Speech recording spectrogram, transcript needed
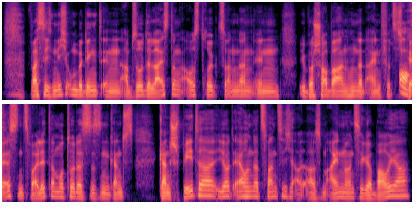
was sich nicht unbedingt in absurde Leistung ausdrückt, sondern in überschaubaren 141 oh. PS, ein 2-Liter-Motor. Das ist ein ganz, ganz später JR 120 aus dem 91er Baujahr.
